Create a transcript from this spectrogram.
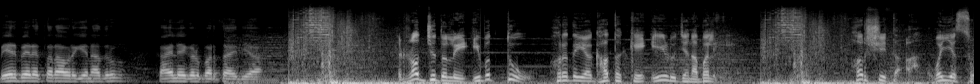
ಬೇರೆ ಬೇರೆ ಥರ ಅವ್ರಿಗೆ ಏನಾದರೂ ಕಾಯಿಲೆಗಳು ಬರ್ತಾ ಇದೆಯಾ? ರಾಜ್ಯದಲ್ಲಿ ಇವತ್ತು ಹೃದಯಾಘಾತಕ್ಕೆ ಏಳು ಜನ ಬಲಿ. ಹರ್ಷಿತ, ವಯಸ್ಸು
